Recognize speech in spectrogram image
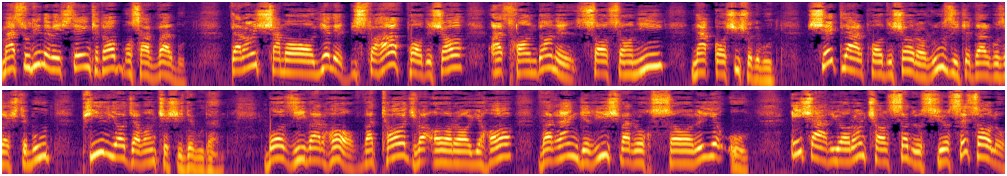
مسعودی نوشته این کتاب مصور بود. در آن شمایل 27 پادشاه از خاندان ساسانی نقاشی شده بود. شکل هر پادشاه را روزی که درگذشته بود پیر یا جوان کشیده بودند. با زیورها و تاج و آرایه ها و رنگ ریش و رخساره او. این شهریاران 433 سال و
